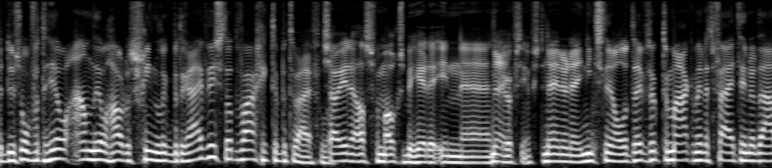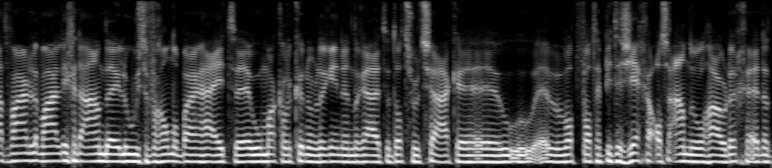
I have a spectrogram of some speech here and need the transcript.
Eh, dus of het heel aandeelhoudersvriendelijk bedrijf is, dat waag ik te betwijfelen. Zou je er als vermogensbeheerder in eh durven te investeren? Nee, nee, nee, niet snel. Dat heeft ook te maken met het feit inderdaad, waar, waar liggen de aandelen, hoe is de verhandelbaarheid, eh, hoe makkelijk kunnen we erin en eruit, dat soort zaken. Hoe, wat, wat heb je te zeggen als aandeelhouder? Dat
